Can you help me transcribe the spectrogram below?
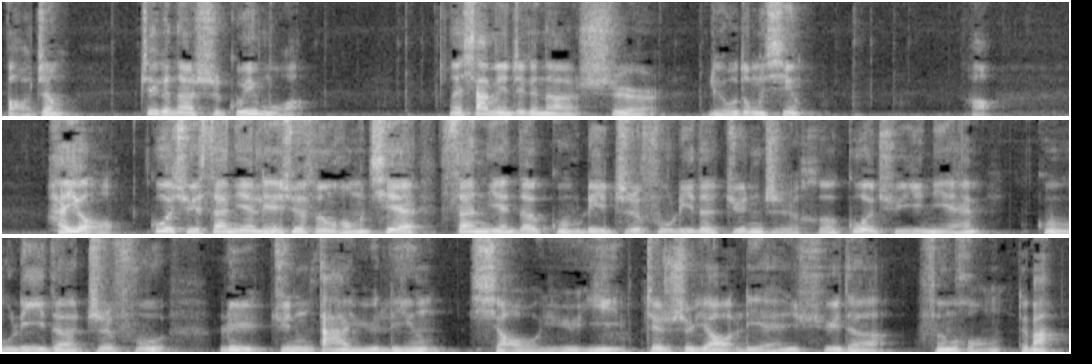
保证。这个呢是规模，那下面这个呢是流动性。好，还有过去三年连续分红且三年的股利支付率的均值和过去一年股利的支付率均大于零，小于一，这是要连续的分红，对吧？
